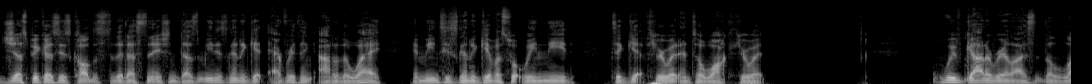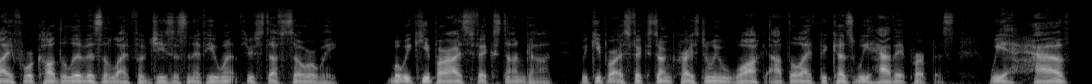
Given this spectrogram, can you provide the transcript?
Just because he's called us to the destination doesn't mean he's going to get everything out of the way. It means he's going to give us what we need to get through it and to walk through it. We've got to realize that the life we're called to live is the life of Jesus. And if he went through stuff, so are we. But we keep our eyes fixed on God. We keep our eyes fixed on Christ and we walk out the life because we have a purpose. We have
